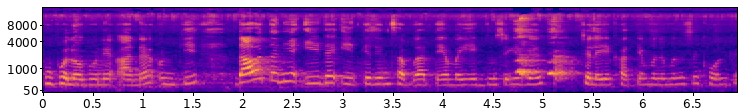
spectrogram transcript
फूफो लोगों ने आना है उनकी दावत नहीं है ईद है ईद के दिन सब आते हैं भाई एक दूसरे के घर चले ये खाते हैं मज़े मज़े से खोल के।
